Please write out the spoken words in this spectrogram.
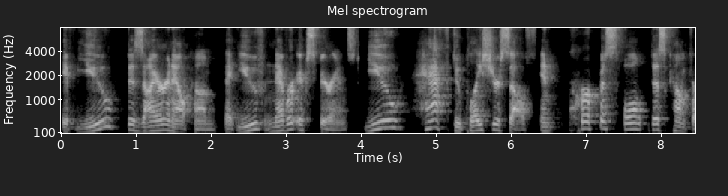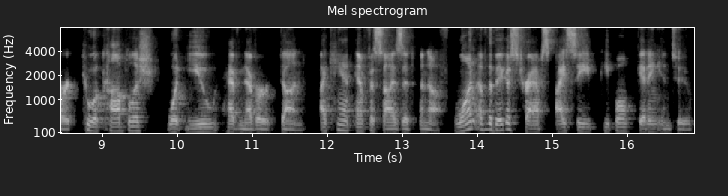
If you desire an outcome that you've never experienced, you have to place yourself in purposeful discomfort to accomplish what you have never done. I can't emphasize it enough. One of the biggest traps I see people getting into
